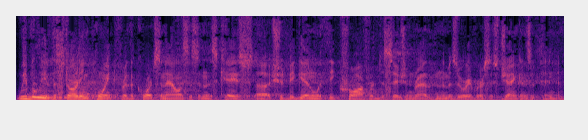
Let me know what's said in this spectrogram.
We believe the starting point for the Court's analysis in this case uh, should begin with the Crawford decision rather than the Missouri versus Jenkins opinion.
